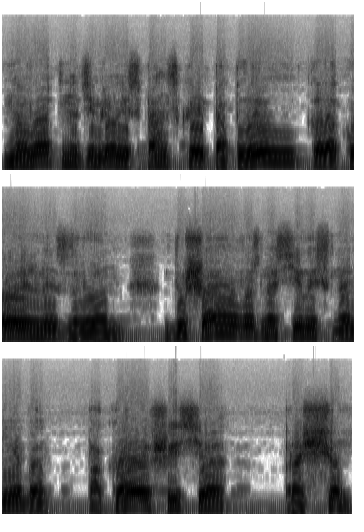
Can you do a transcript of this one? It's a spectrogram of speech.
Но вот над землей испанской поплыл колокольный звон. Душа возносилась на небо, покаявшийся прощен.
